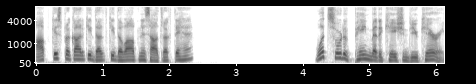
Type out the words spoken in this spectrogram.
आप किस प्रकार की दर्द की दवा अपने साथ रखते हैं? What sort of pain medication do carry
